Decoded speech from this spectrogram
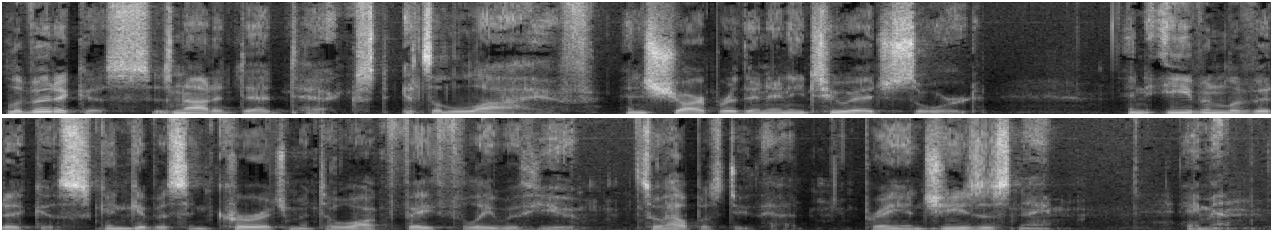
Leviticus is not a dead text, it's alive and sharper than any two edged sword. And even Leviticus can give us encouragement to walk faithfully with you. So help us do that. Pray in Jesus' name. Amen.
